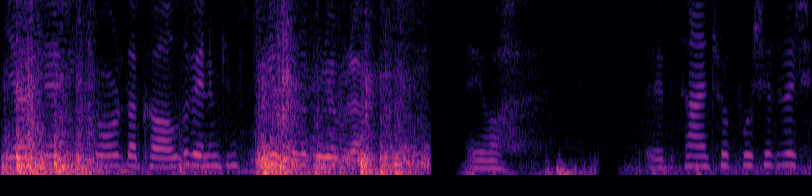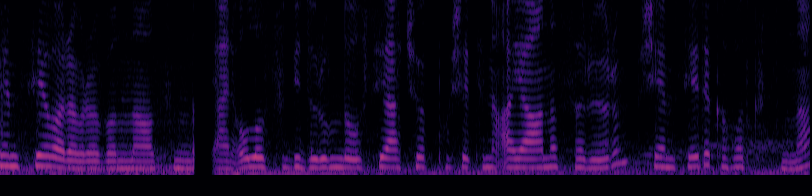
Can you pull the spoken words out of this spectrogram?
Diğerlerininki orada kaldı. Benimkini tutup getirdi buraya bıraktı. Eyvah. Ee, bir tane çöp poşeti ve şemsiye var arabanın altında. Yani olası bir durumda o siyah çöp poşetini ayağına sarıyorum. Şemsiyeyi de kapat kısmına.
